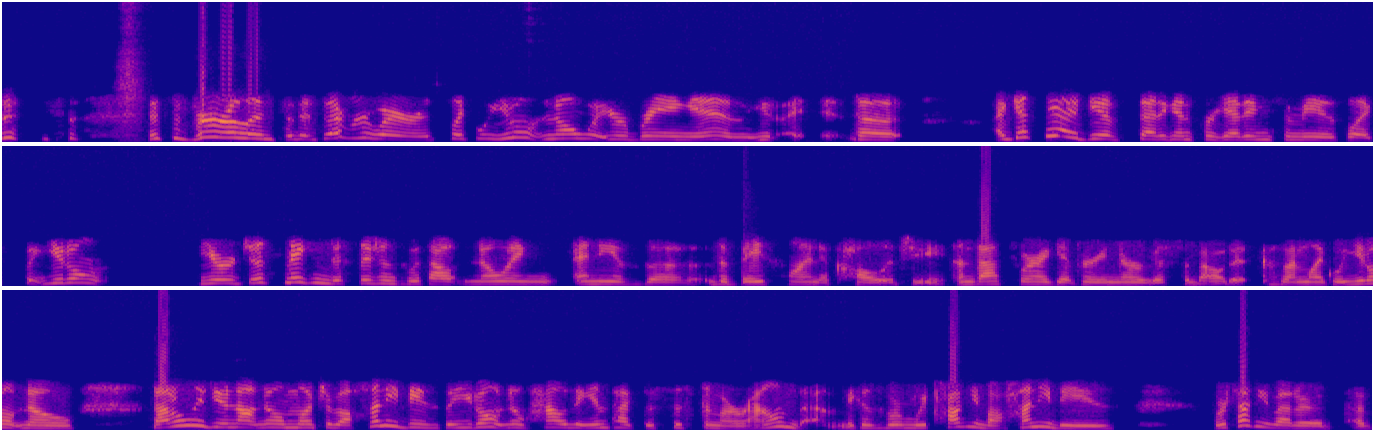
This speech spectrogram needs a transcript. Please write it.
it's virulent and it's everywhere. It's like well you don't know what you're bringing in. You, the i guess the idea of setting and forgetting to me is like but you don't you're just making decisions without knowing any of the the baseline ecology and that's where i get very nervous about it because i'm like well you don't know not only do you not know much about honeybees, but you don't know how they impact the system around them. Because when we're talking about honeybees, we're talking about a, a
